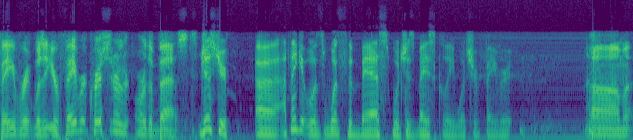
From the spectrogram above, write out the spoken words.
favorite? Was it your favorite Christian or, or the best? Just your. Uh, I think it was what's the best, which is basically what's your favorite. Um,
